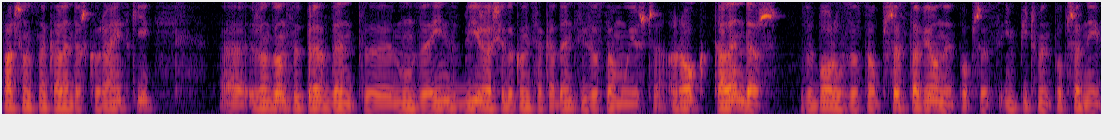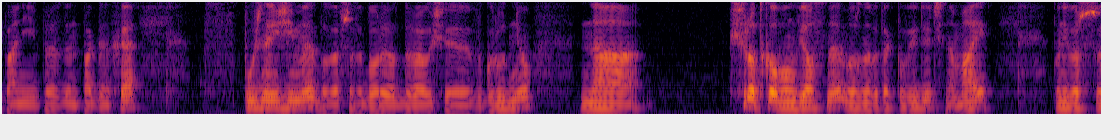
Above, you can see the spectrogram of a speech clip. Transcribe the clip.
patrząc na kalendarz koreański, e, rządzący prezydent e, Moon Jae-in zbliża się do końca kadencji, został mu jeszcze rok. Kalendarz wyborów został przestawiony poprzez impeachment poprzedniej pani prezydent Park Geun-hye z późnej zimy, bo zawsze wybory odbywały się w grudniu, na środkową wiosnę, można by tak powiedzieć, na maj, ponieważ e,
